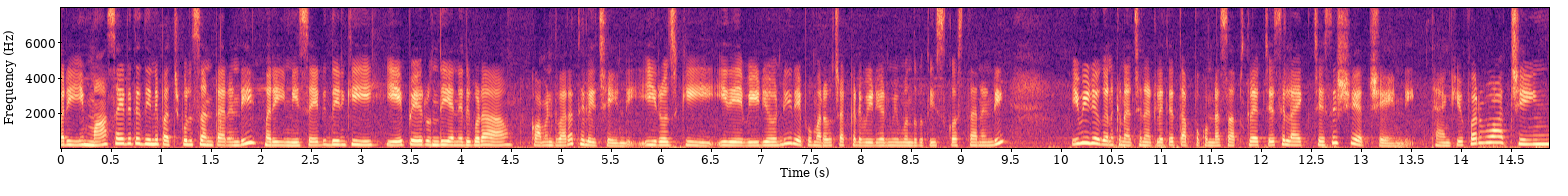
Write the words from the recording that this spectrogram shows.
మరి మా సైడ్ అయితే దీన్ని పచ్చిపులుసు అంటారండి. మరి మీ సైడ్ దీనికి ఏ పేరు ఉంది అనేది కూడా కామెంట్ ద్వారా తెలియచేయండి. ఈ రోజుకి ఇదే వీడియో అండి. రేపు మరొక చక్కటి వీడియోని మీ ముందుకు తీసుకొస్తానండి. ఈ వీడియో కనుక నచ్చినట్లయితే తప్పకుండా సబ్స్క్రైబ్ చేసి లైక్ చేసి షేర్ చేయండి. థ్యాంక్ యూ ఫర్ వాచింగ్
